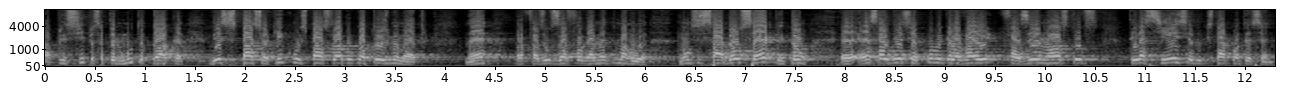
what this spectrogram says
a princípio, essa permuta toca desse espaço aqui com o espaço lá por 14 mil metros, né, para fazer o desafogamento de uma rua. Não se sabe ao certo, então, é, essa audiência pública ela vai fazer nós todos ter a ciência do que está acontecendo.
